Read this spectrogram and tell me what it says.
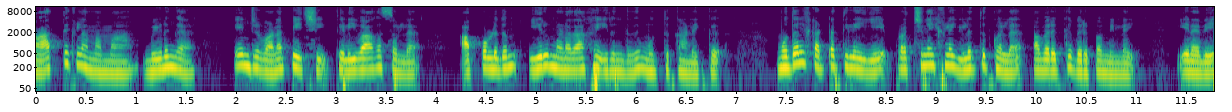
பார்த்துக்கலாம் மாமா. விடுங்க என்று வனப்பேச்சி தெளிவாக சொல்ல. அப்பொழுதும் இருமனதாக இருந்தது முத்துக்காளைக்கு. முதல் கட்டத்திலேயே பிரச்சனைகளை இழுத்துக்கொள்ள அவருக்கு விருப்பமில்லை. எனவே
